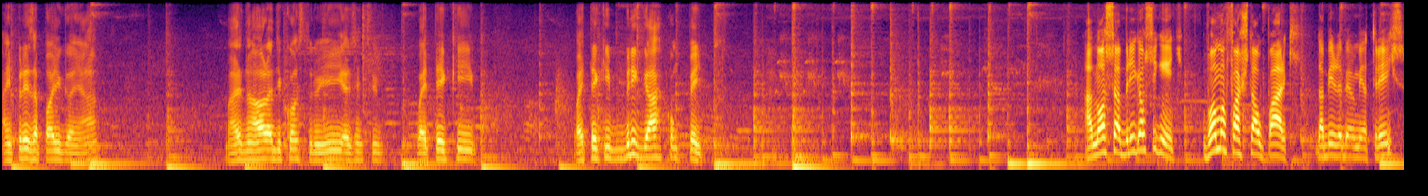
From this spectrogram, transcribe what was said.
a empresa pode ganhar, mas na hora de construir a gente vai ter que, vai ter que brigar com o peito. A nossa briga é o seguinte, vamos afastar o parque da beira da BR-63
